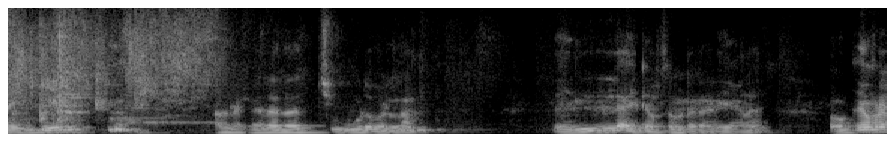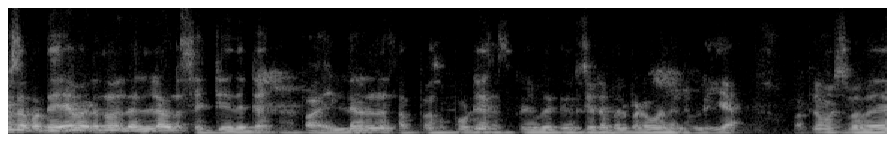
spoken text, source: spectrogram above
നെയ്യ് അതിനകത്ത് അതാ ചൂടുവെള്ളം എല്ലാ ഐറ്റംസും ഇവിടെ റെഡിയാണ് ഓക്കെ ഫ്രണ്ട്സ് അപ്പോൾ ദേ വരുന്നു ഇതെല്ലാം ഒന്ന് സെറ്റ് ചെയ്തിട്ട് അപ്പോൾ എല്ലാവരും സപ്പോർട്ട് ചെയ്യാൻ സബ്സ്ക്രൈബ് ചെയ്ത് തീർച്ചയായിട്ടും ബെൽബട്ടൺ കൂടെ തന്നെ വിളിക്കുക ഓക്കെ ഫ്രണ്ട്സ് ബൈ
